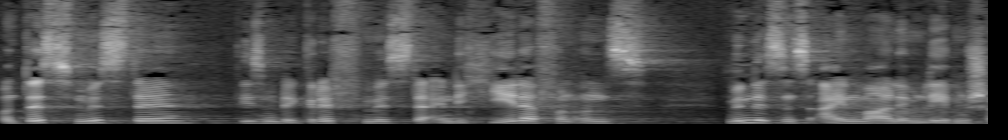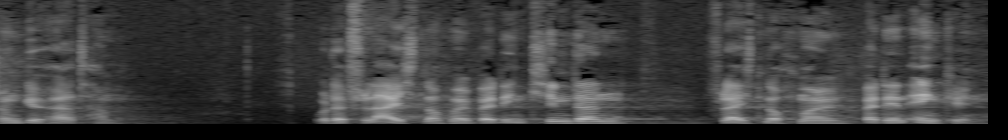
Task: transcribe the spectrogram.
Und das müsste, diesen Begriff müsste eigentlich jeder von uns mindestens einmal im Leben schon gehört haben. Oder vielleicht nochmal bei den Kindern, vielleicht nochmal bei den Enkeln.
